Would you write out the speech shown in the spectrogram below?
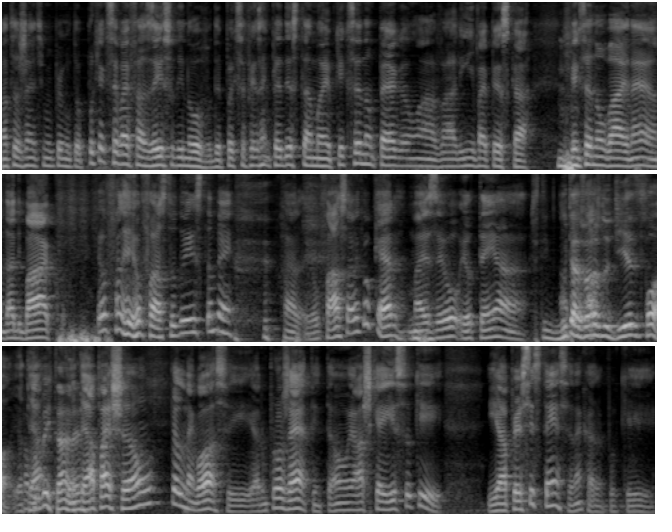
quanta gente me perguntou, por que, que você vai fazer isso de novo? Depois que você fez a empresa desse tamanho, por que, que você não pega uma varinha e vai pescar? Por que, que você não vai, né, andar de barco? Eu falei, eu faço tudo isso também. Cara, eu faço a hora que eu quero, mas eu, eu tenho a. Você tem muitas a, horas do dia pô, eu tenho aproveitar, a, né? Eu tenho a paixão pelo negócio e era um projeto, então eu acho que é isso que. E a persistência, né, cara? Porque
